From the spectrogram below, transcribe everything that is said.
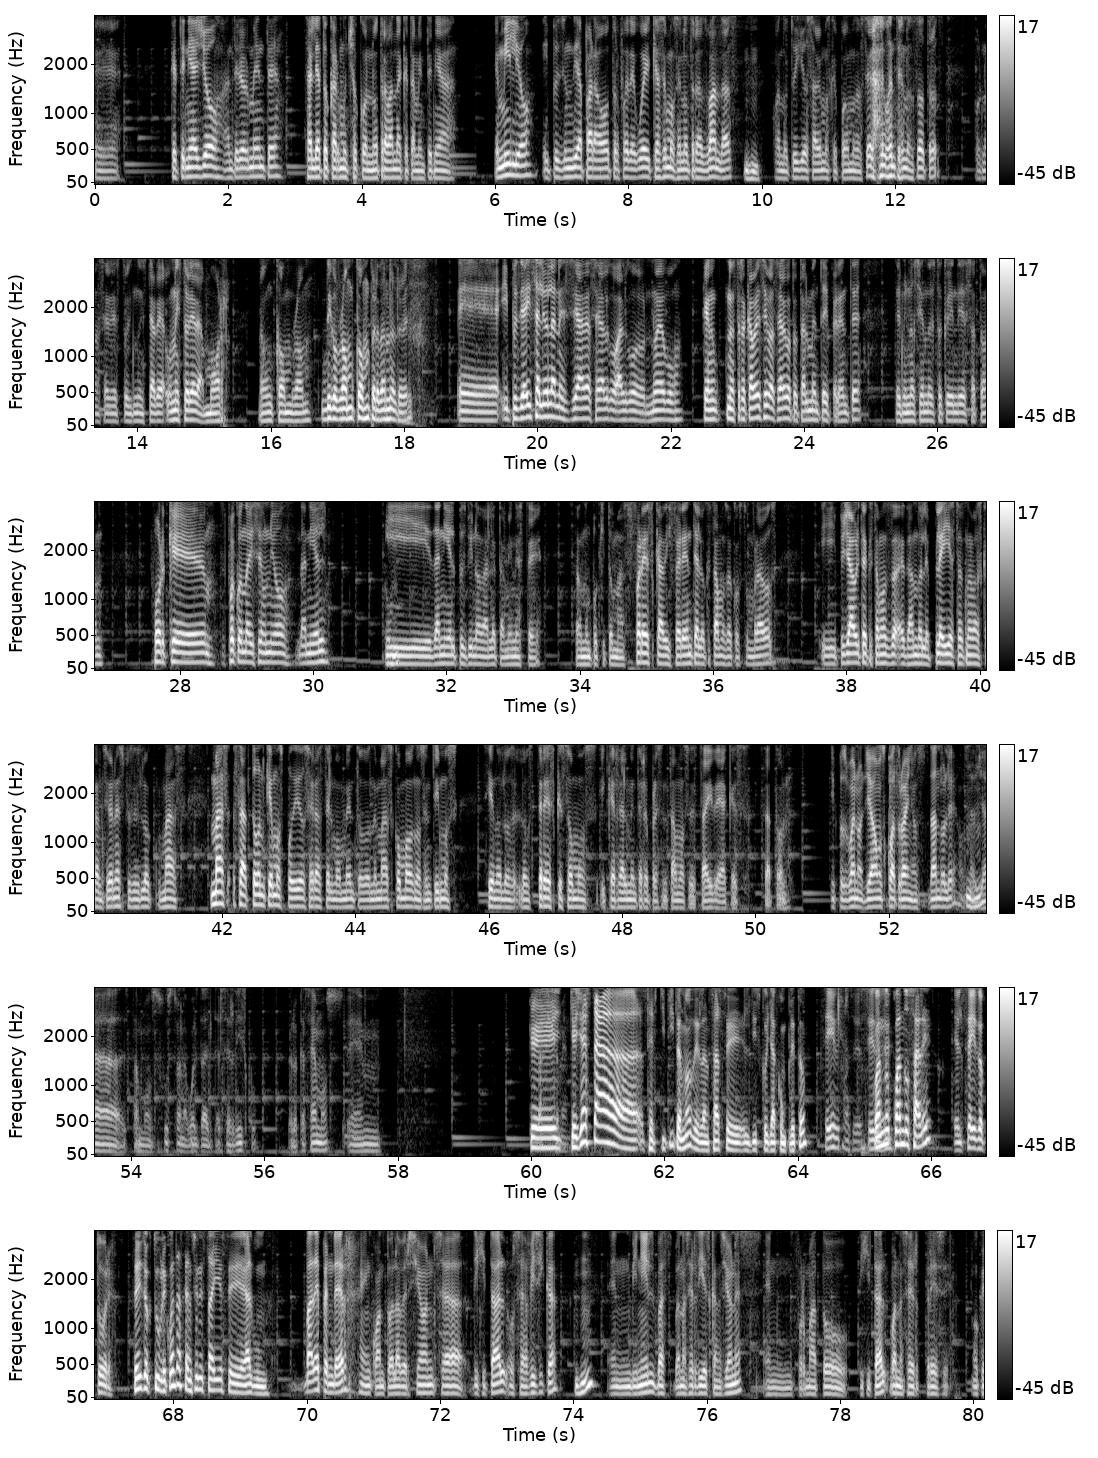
que tenía yo anteriormente, salí a tocar mucho con otra banda que también tenía Emilio y pues de un día para otro fue de, güey, ¿qué hacemos en otras bandas? Cuando tú y yo sabemos que podemos hacer algo entre nosotros por no hacer esto, es una historia, una historia de amor, no un com-rom. Digo rom-com, perdón, al revés. Eh, y pues de ahí salió la necesidad de hacer algo, algo nuevo, que en nuestra cabeza iba a ser algo totalmente diferente. Terminó siendo esto que hoy en día es Satón. Porque fue cuando ahí se unió Daniel. Y Daniel pues vino a darle también este, estando un poquito más fresca, diferente a lo que estamos acostumbrados. Y pues ya ahorita que estamos dándole play a estas nuevas canciones, pues es lo más, más satón que hemos podido ser hasta el momento, donde más cómodos nos sentimos siendo los, los tres que somos y que realmente representamos esta idea que es satón. Y pues bueno, llevamos cuatro años dándole, o sea, Ujú. ya estamos justo en la vuelta del tercer disco de lo que hacemos. Em, Que, que ya está cerquitita, ¿no? De lanzarse el disco ya completo. sí, Así es. sí, sí, ¿Cuándo, sí. ¿Cuándo sale? El 6 de octubre. 6 de octubre. ¿Cuántas canciones trae este álbum? Va a depender en cuanto a la versión sea digital o sea física. En vinil vas- van a ser 10 canciones, en formato digital van a ser 13. Ok.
